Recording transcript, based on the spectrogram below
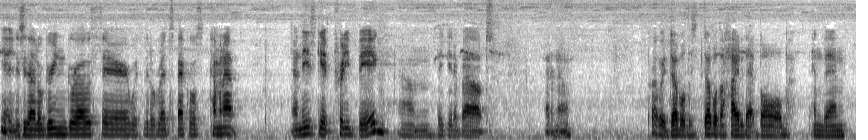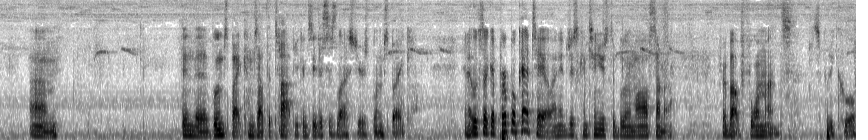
Yeah, you can see that little green growth there with little red speckles coming up. And these get pretty big. Um, they get about, I don't know, probably double the, double the height of that bulb. And then, um, then the bloom spike comes out the top. You can see this is last year's bloom spike. And it looks like a purple cattail, and it just continues to bloom all summer for about four months. It's pretty cool.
